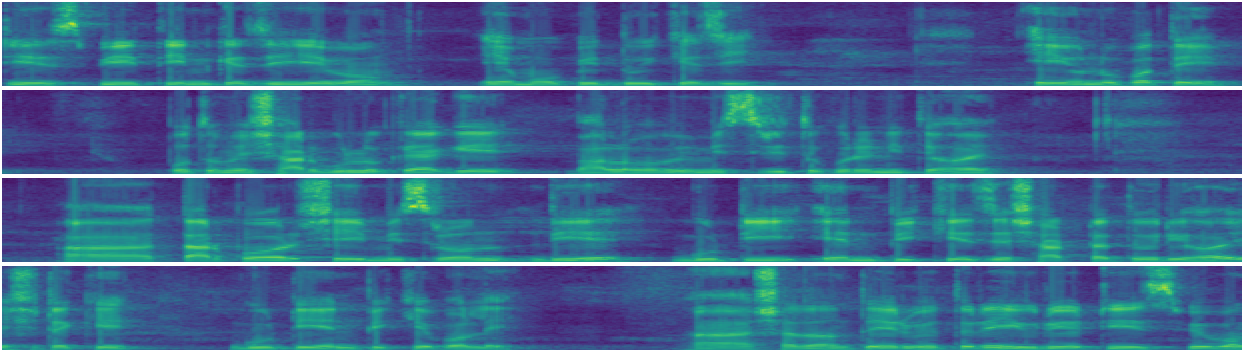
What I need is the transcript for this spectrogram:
টিএসপি তিন কেজি এবং এমওপি দুই কেজি। এই অনুপাতে প্রথমে সারগুলোকে আগে ভালোভাবে মিশ্রিত করে নিতে হয়। তারপর সেই মিশ্রণ দিয়ে গুটি এনপিকে যে সারটা তৈরি হয়, সেটাকে গুটি এনপিকে বলে। সাধারণত এর ভেতরে ইউরিয়া টিএসপি এবং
